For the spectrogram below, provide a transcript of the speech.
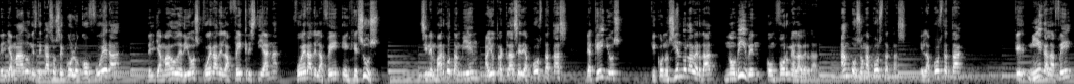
del llamado, en este caso se colocó fuera del llamado de Dios, fuera de la fe cristiana, fuera de la fe en Jesús. Sin embargo, también hay otra clase de apóstatas, de aquellos que conociendo la verdad no viven conforme a la verdad. Ambos son apóstatas. El apóstata que niega la fe,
